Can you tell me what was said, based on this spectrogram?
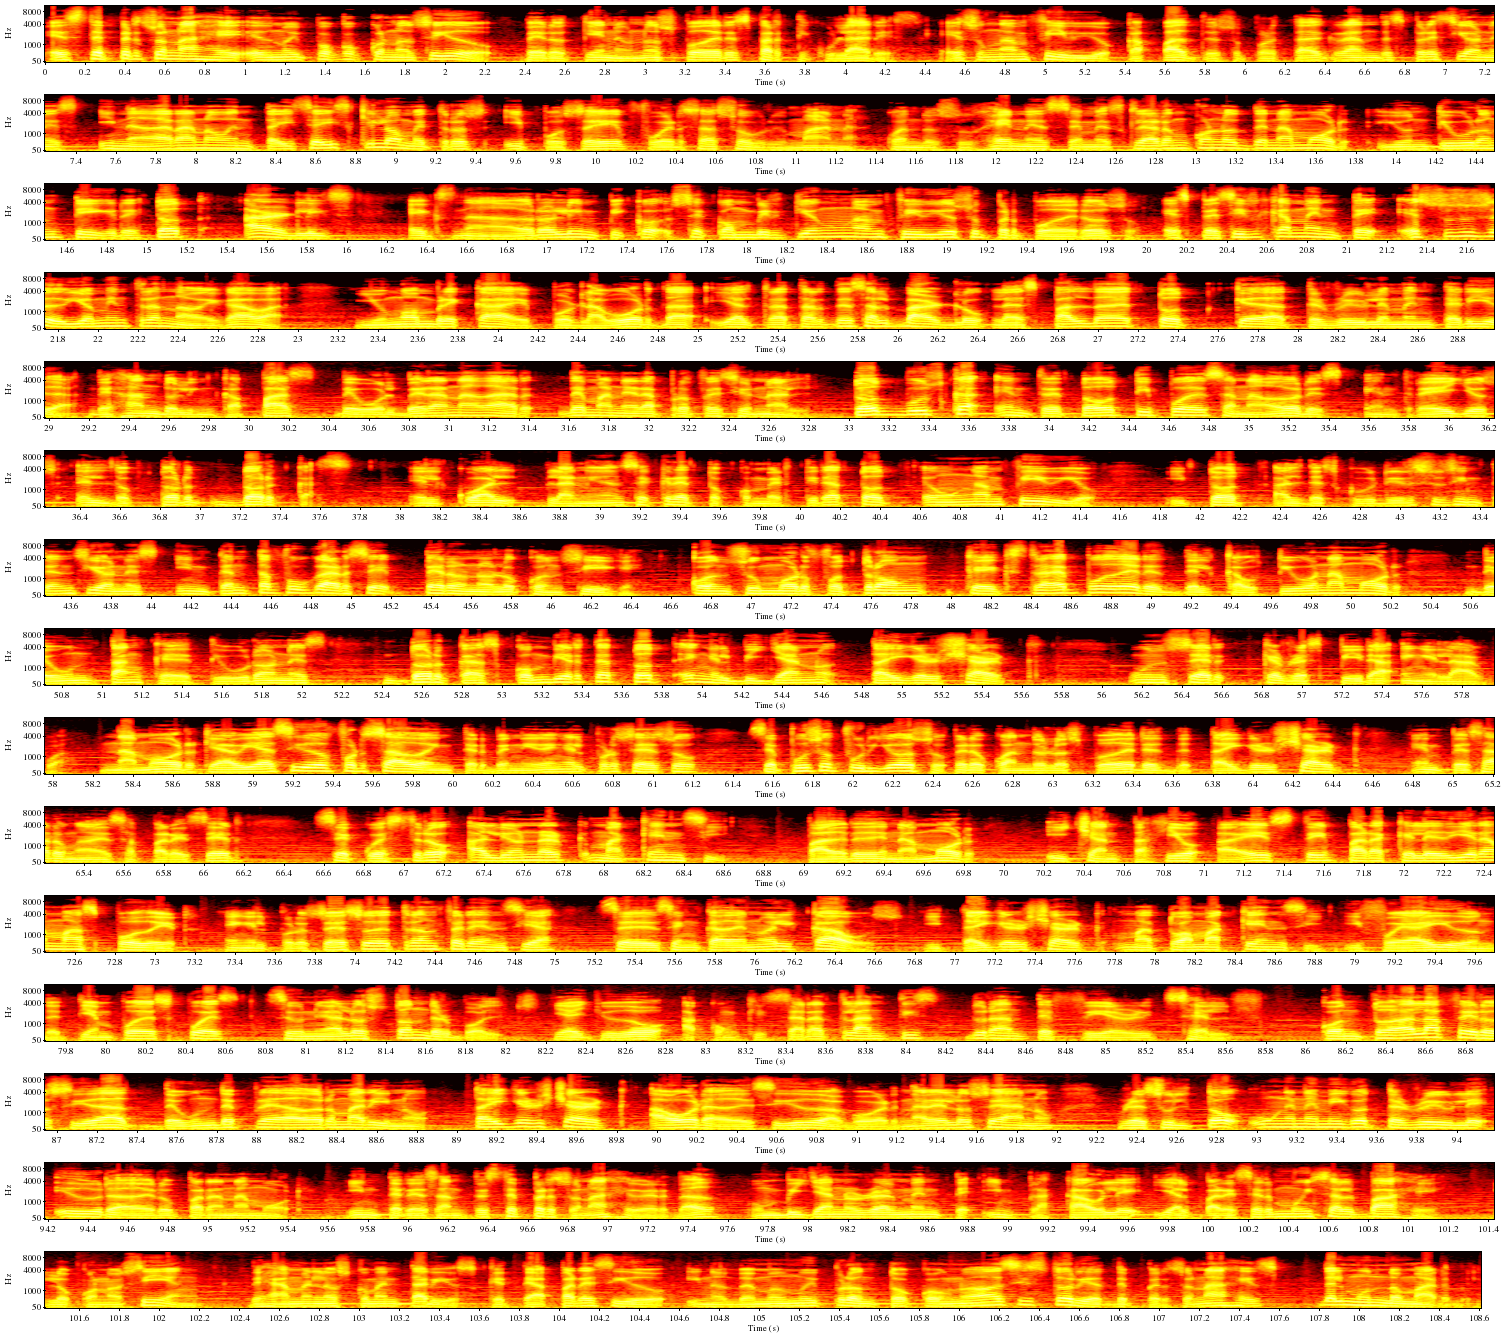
Este personaje es muy poco conocido, pero tiene unos poderes particulares. Es un anfibio capaz de soportar grandes presiones y nadar a 96 kilómetros y posee fuerza sobrehumana. Cuando sus genes se mezclaron con los de Namor y un tiburón tigre, Todd Arlis ex nadador olímpico, se convirtió en un anfibio superpoderoso. Específicamente, esto sucedió mientras navegaba, y un hombre cae por la borda y al tratar de salvarlo, la espalda de Todd queda terriblemente herida, dejándolo incapaz de volver a nadar de manera profesional. Todd busca entre todo tipo de sanadores, entre ellos el Dr. Dorcas, el cual planeó en secreto convertir a Todd en un anfibio y Todd al descubrir sus intenciones intenta fugarse pero no lo consigue. Con su morfotrón que extrae poderes del cautivo Namor de un tanque de tiburones, Dorcas convierte a Todd en el villano Tiger Shark, un ser que respira en el agua. Namor, que había sido forzado a intervenir en el proceso, se puso furioso, pero cuando los poderes de Tiger Shark empezaron a desaparecer, secuestró a Leonard Mackenzie, padre de Namor, y chantajeó a este para que le diera más poder. En el proceso de transferencia se desencadenó el caos y Tiger Shark mató a Mackenzie y fue ahí donde tiempo después se unió a los Thunderbolts y ayudó a conquistar Atlantis durante Fear Itself. Con toda la ferocidad de un depredador marino, Tiger Shark, ahora decidido a gobernar el océano, resultó un enemigo terrible y duradero para Namor. Interesante este personaje, ¿verdad? Un villano realmente implacable y al parecer muy salvaje. ¿Lo conocían? Déjame en los comentarios qué te ha parecido y nos vemos muy pronto con nuevas historias de personajes del mundo Marvel.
